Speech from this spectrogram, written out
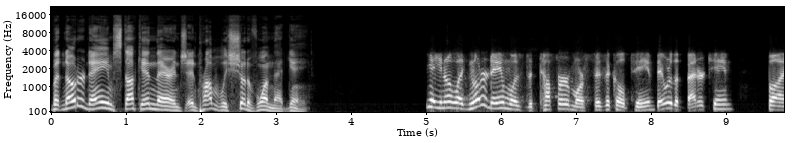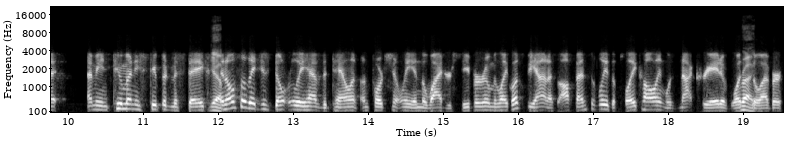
but Notre Dame stuck in there and, and probably should have won that game. Yeah, you know, like Notre Dame was the tougher, more physical team. They were the better team, but I mean, too many stupid mistakes. Yep. And also, they just don't really have the talent, unfortunately, in the wide receiver room. And, like, let's be honest, offensively, the play calling was not creative whatsoever.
